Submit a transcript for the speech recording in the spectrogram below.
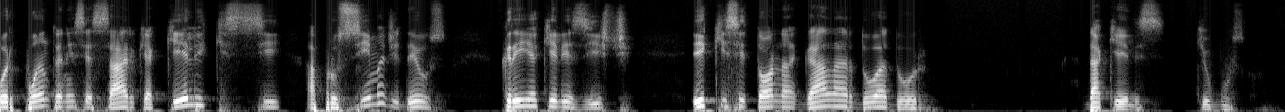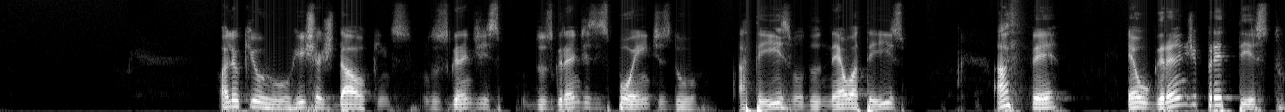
porquanto é necessário que aquele que se aproxima de Deus creia que ele existe e que se torna galardoador daqueles que o buscam. Olha o que o Richard Dawkins, um dos grandes, dos grandes expoentes do ateísmo, do neo-ateísmo, a fé é o grande pretexto,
